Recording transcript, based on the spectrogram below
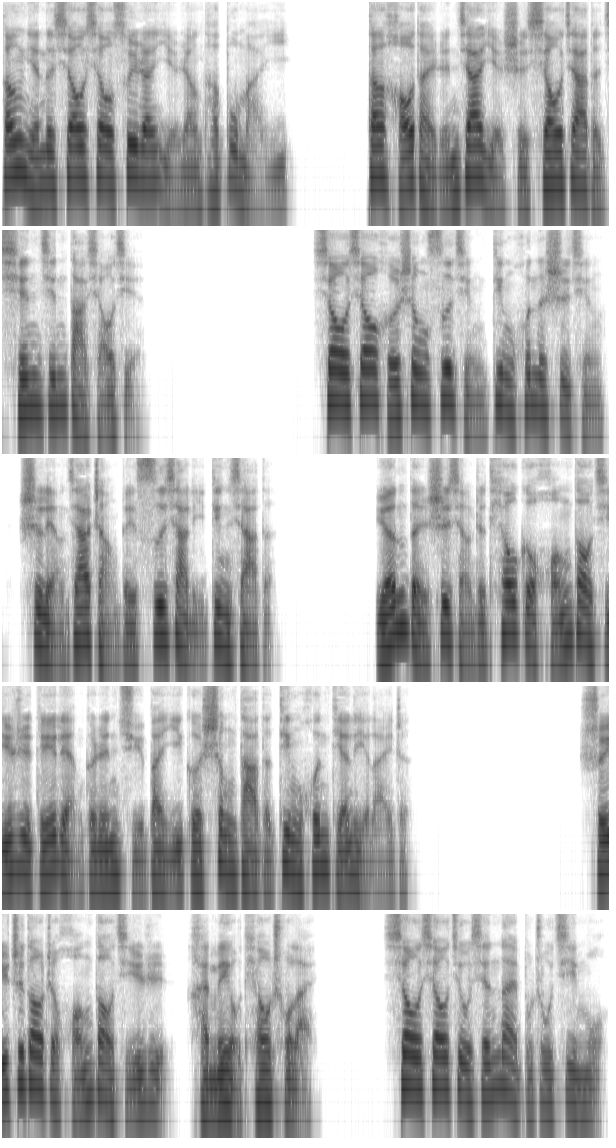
当年的潇潇虽然也让他不满意，但好歹人家也是萧家的千金大小姐。潇潇和盛思景订婚的事情是两家长辈私下里定下的，原本是想着挑个黄道吉日给两个人举办一个盛大的订婚典礼来着。谁知道这黄道吉日还没有挑出来，潇潇就先耐不住寂寞，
